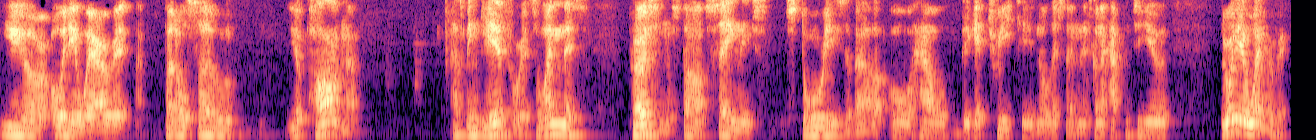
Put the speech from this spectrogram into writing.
you're already aware of it, but also your partner has been geared for it. So when this person starts saying these stories about or how they get treated and all this and it's going to happen to you, they're already aware of it.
